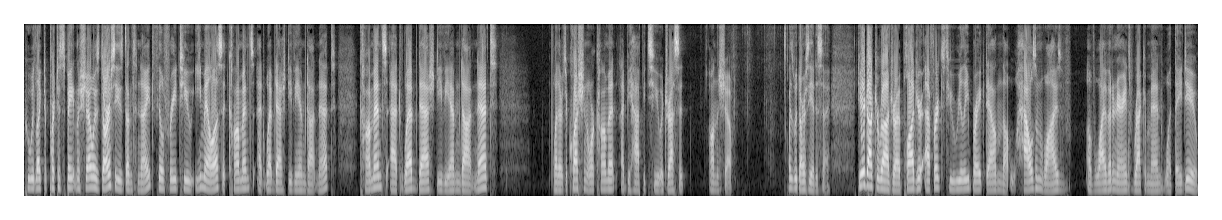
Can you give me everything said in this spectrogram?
who would like to participate in the show, as Darcy has done tonight, feel free to email us at comments at web-dvm.net. Comments at web-dvm.net. Whether it's a question or comment, I'd be happy to address it on the show. This is what Darcy had to say. Dear Dr. Roger, I applaud your efforts to really break down the hows and whys of why veterinarians recommend what they do.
